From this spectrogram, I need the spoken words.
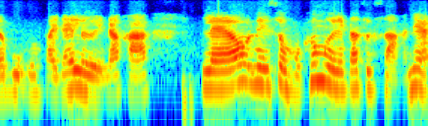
ระบุลงไปได้เลยนะคะ แล้วในส่วนของเครื่องมือในการศึกษาเนี่ย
